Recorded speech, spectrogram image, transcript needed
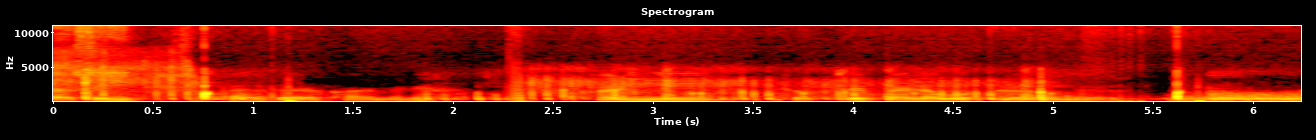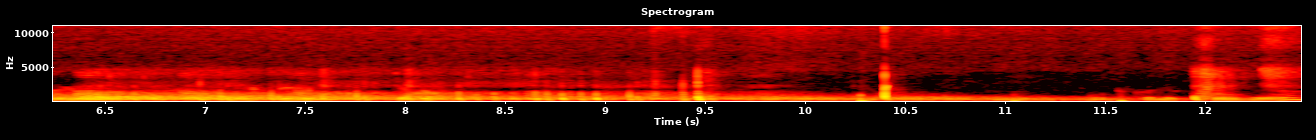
ऐसे ही डाल कर रखा है मैंने और ये सबसे पहला वो देखते हैं चलो हो गया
